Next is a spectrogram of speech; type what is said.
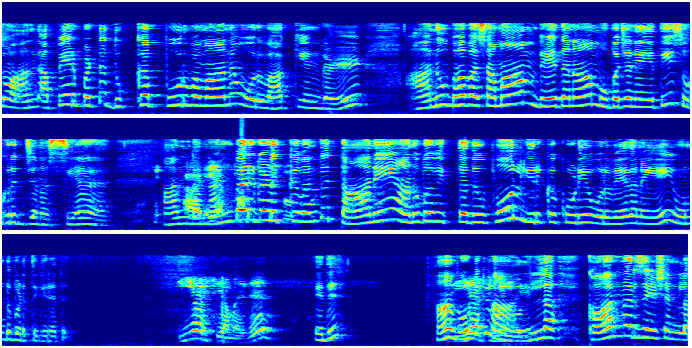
சோ அந்த அப்பேற்பட்ட துக்கப்பூர்வமான ஒரு வாக்கியங்கள் அனுபவசமாம் வேதனாம் உபஜனயதி சுஹிருஜனஸ்ய அந்த நண்பர்களுக்கு வந்து தானே அனுபவித்தது போல் இருக்கக்கூடிய ஒரு வேதனையை உண்டுபடுத்துகிறது. எது? ஆ போட்டுக்கலாம். எல்லா கான்வர்சேஷன்ல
